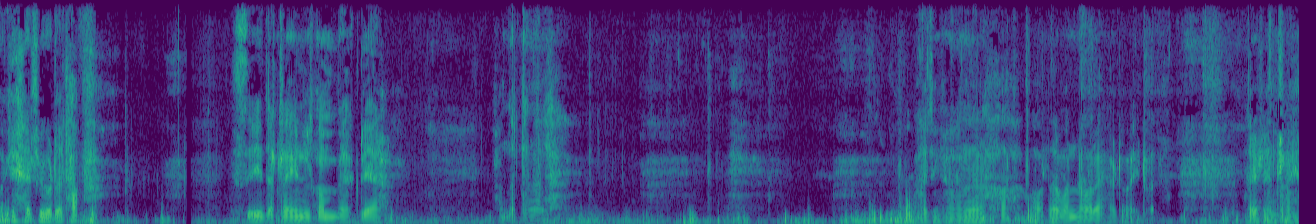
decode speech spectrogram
Okay, let's go to the top. See, the train will come back there the tunnel. I think another half or another one hour I have to wait for return train.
